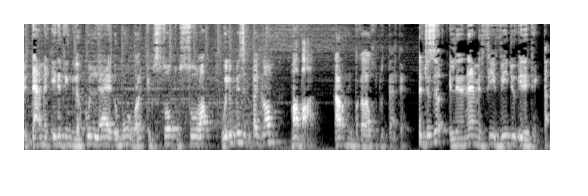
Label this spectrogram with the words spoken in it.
بدي اعمل editing لكل هاي الأمور واركب الصوت والصورة وال music background مع بعض. تعرف ننتقل للخطوه الثالثة. الجزء اللي نعمل فيه video editing طيب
